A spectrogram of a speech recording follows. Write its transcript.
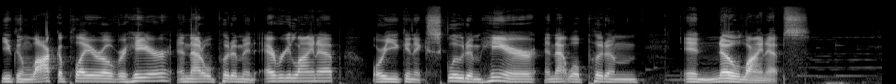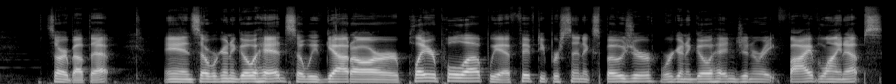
you can lock a player over here and that will put him in every lineup, or you can exclude him here and that will put him in no lineups. Sorry about that. And so we're going to go ahead. So we've got our player pull up. We have 50% exposure. We're going to go ahead and generate five lineups.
